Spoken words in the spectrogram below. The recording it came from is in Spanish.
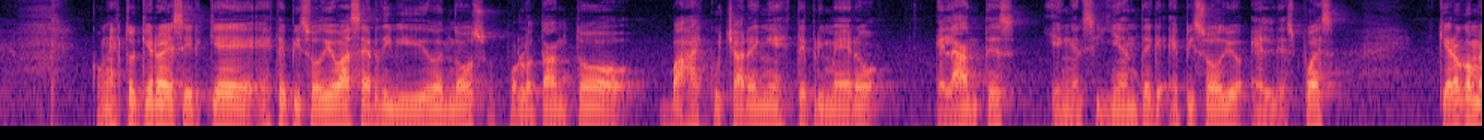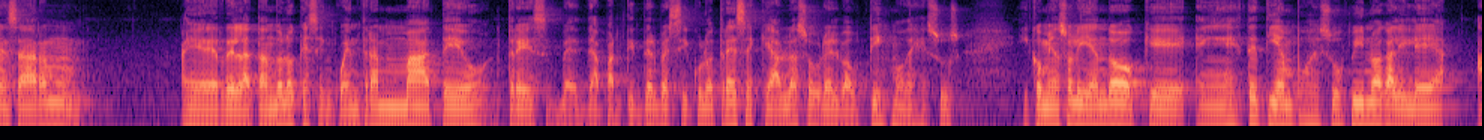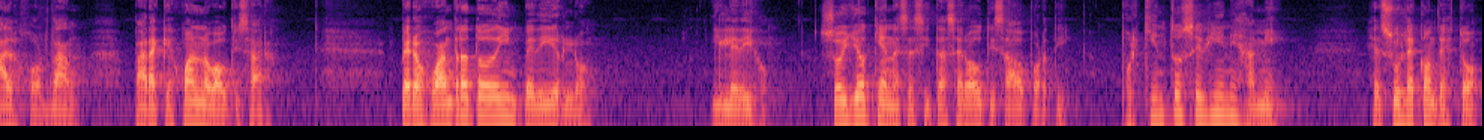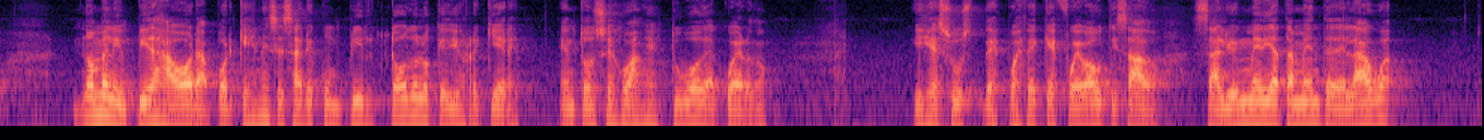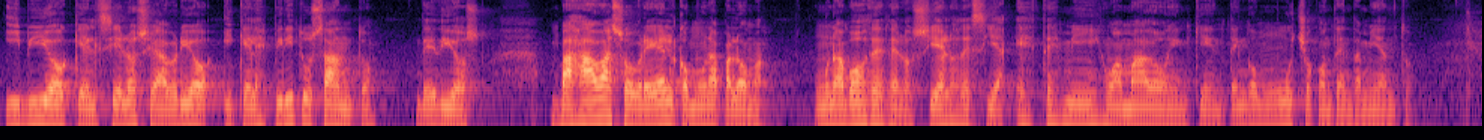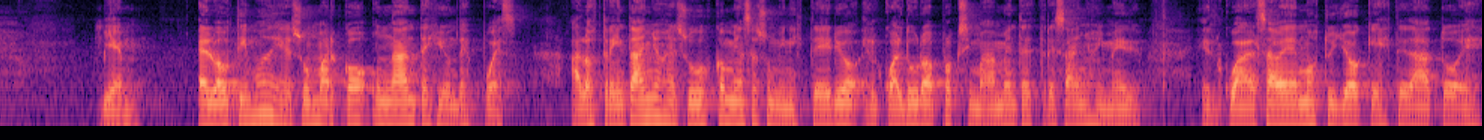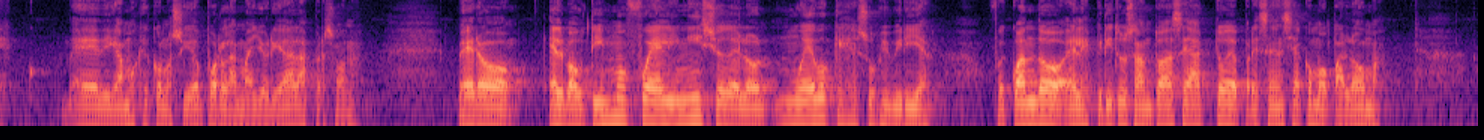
Con esto quiero decir que este episodio va a ser dividido en dos, por lo tanto vas a escuchar en este primero el antes y en el siguiente episodio el después. Quiero comenzar eh, relatando lo que se encuentra en Mateo 3, a partir del versículo 13, que habla sobre el bautismo de Jesús. Y comienzo leyendo que en este tiempo Jesús vino a Galilea, al Jordán, para que Juan lo bautizara. Pero Juan trató de impedirlo y le dijo, soy yo quien necesita ser bautizado por ti. ¿Por qué entonces vienes a mí? Jesús le contestó, no me lo impidas ahora, porque es necesario cumplir todo lo que Dios requiere. Entonces Juan estuvo de acuerdo y Jesús, después de que fue bautizado, salió inmediatamente del agua y vio que el cielo se abrió y que el Espíritu Santo de Dios bajaba sobre él como una paloma. Una voz desde los cielos decía, este es mi Hijo amado en quien tengo mucho contentamiento. Bien, el bautismo de Jesús marcó un antes y un después. A los 30 años Jesús comienza su ministerio, el cual duró aproximadamente tres años y medio, el cual sabemos tú y yo que este dato es eh, digamos que conocido por la mayoría de las personas. Pero el bautismo fue el inicio de lo nuevo que Jesús viviría. Fue cuando el Espíritu Santo hace acto de presencia como paloma.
